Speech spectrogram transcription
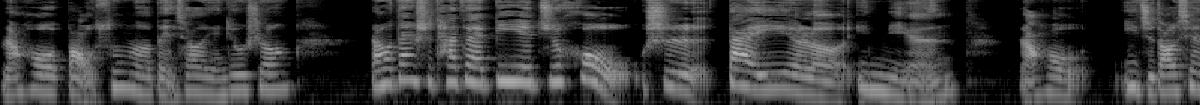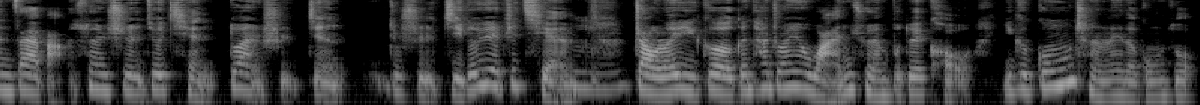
然后保送了本校的研究生，然后但是他在毕业之后是待业了一年，然后一直到现在吧，算是就前段时间。就是几个月之前找了一个跟他专业完全不对口，一个工程类的工作，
